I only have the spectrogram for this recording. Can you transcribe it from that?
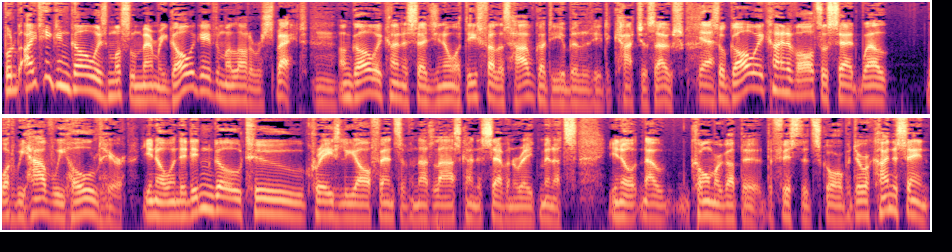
but I think in Galway's muscle memory, Galway gave them a lot of respect, and Galway kind of said, you know what, these fellas have got the ability to catch us out. Yeah. So Galway kind of also said, well what we have, we hold here. You know, and they didn't go too crazily offensive in that last kind of seven or eight minutes. You know, now Comer got the, the fisted score, but they were kind of saying,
